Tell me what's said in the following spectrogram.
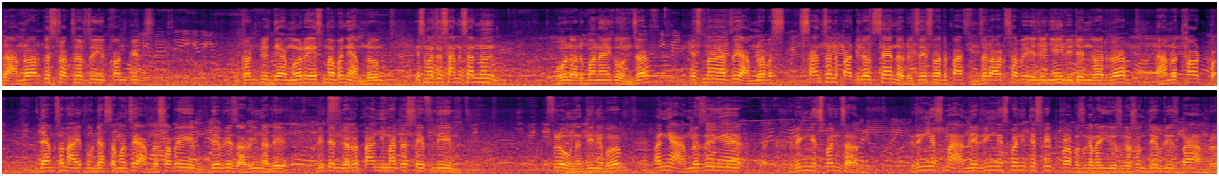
र हाम्रो अर्को स्ट्रक्चर चाहिँ यो कन्क्रिट कन्क्रिट ड्याम हो र यसमा पनि हाम्रो यसमा चाहिँ सानो सानो होलहरू बनाएको हुन्छ। यसमा चाहिँ हाम्रो अब सानो सानो पार्टिकल स्यान्डहरू चाहिँ यसबाट पास हुन्छ र अरू सबै यसले यहीँ रिटर्न गरेर हाम्रो थर्ड ड्यामसम्म आइपुग्दासम्म चाहिँ हाम्रो सबै डेब्रिजहरू यिनीहरूले रिटर्न गरेर पानी मात्र सेफली फ्लो हुन दिने भयो। अनि हाम्रो चाहिँ यहाँ रिङनेस पनि छ। रिङनेसमा हामीले रिङनेस पनि त्यसकै पर्पजको लागि युज गर्छौँ। देब्रिजमा हाम्रो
